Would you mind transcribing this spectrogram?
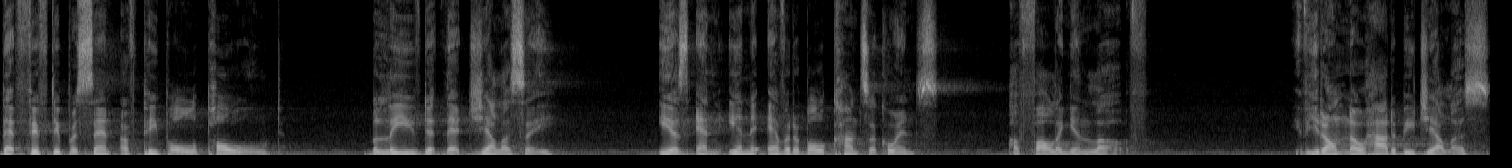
that 50% of people polled believed that jealousy is an inevitable consequence of falling in love. If you don't know how to be jealous,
